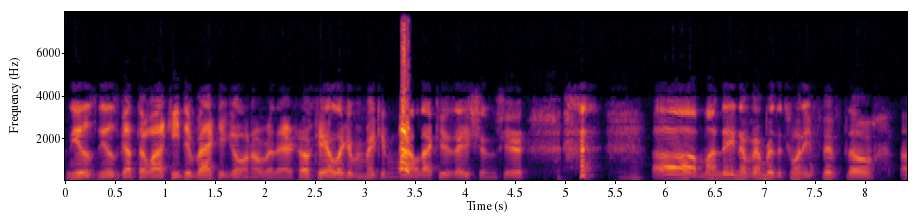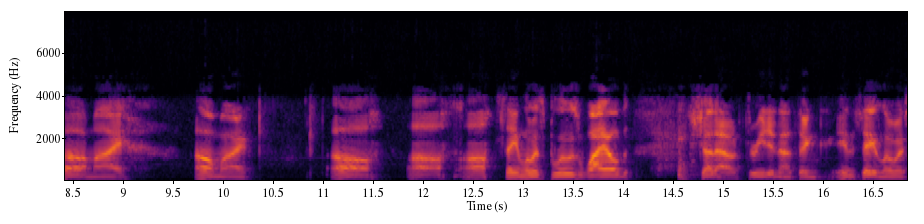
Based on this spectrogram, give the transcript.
Neil's Neil's got the wacky tobacco going over there. Okay, look at me making wild accusations here. oh, Monday, November the twenty fifth, though. Oh my, oh my, oh oh oh. St. Louis Blues wild shutout, three to nothing in St. Louis.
